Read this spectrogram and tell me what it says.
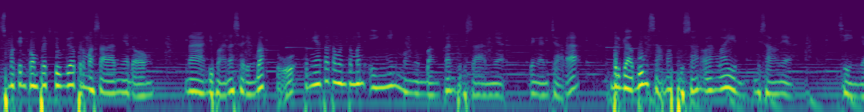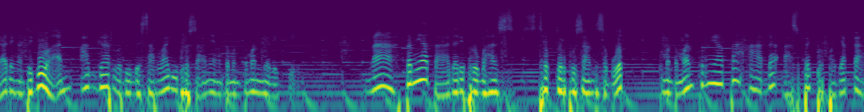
semakin kompleks juga permasalahannya dong. Nah, di mana sering waktu, ternyata teman-teman ingin mengembangkan perusahaannya dengan cara bergabung sama perusahaan orang lain, misalnya sehingga dengan tujuan agar lebih besar lagi perusahaan yang teman-teman miliki. Nah, ternyata dari perubahan struktur perusahaan tersebut, teman-teman ternyata ada aspek perpajakan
